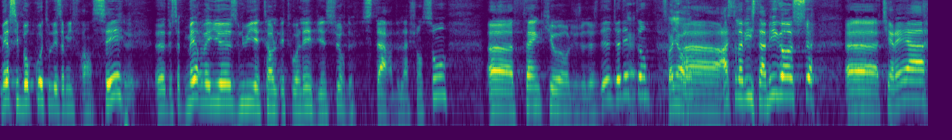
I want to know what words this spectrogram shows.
Merci beaucoup à tous les amis français euh, de cette merveilleuse nuit étoilée, bien sûr, de stars de la chanson. Uh, thank you, già- detto. Uh, hasta la vista, amigos. Uh, cerea,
